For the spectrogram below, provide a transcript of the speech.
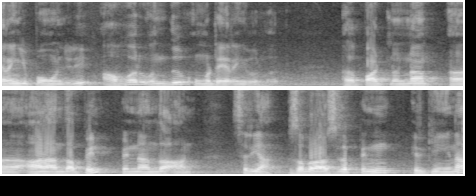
இறங்கி போவோம்னு சொல்லி அவர் வந்து உங்கள்கிட்ட இறங்கி வருவார். அது பார்ட்னர்னா ஆணாக இருந்தால் பெண் பெண்ணாக இருந்தால் ஆண். சரியா? ரிஷபராசியில் பெண் இருக்கீங்கன்னா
